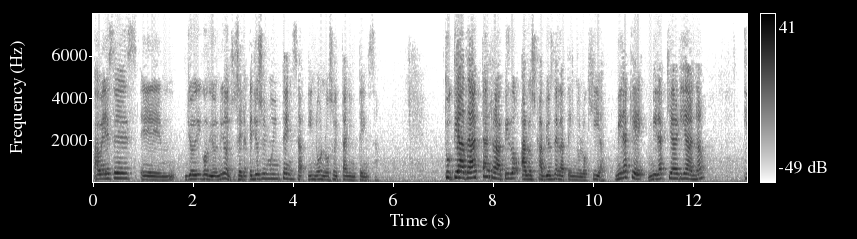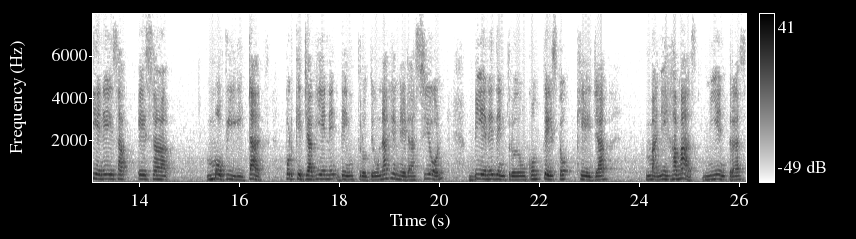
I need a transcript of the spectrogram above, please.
a veces eh, yo digo, Dios mío, ¿será que yo soy muy intensa? Y no, no soy tan intensa. Tú te adaptas rápido a los cambios de la tecnología. Mira que, mira que Ariana tiene esa, esa movilidad, porque ya viene dentro de una generación viene dentro de un contexto que ella maneja más, mientras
